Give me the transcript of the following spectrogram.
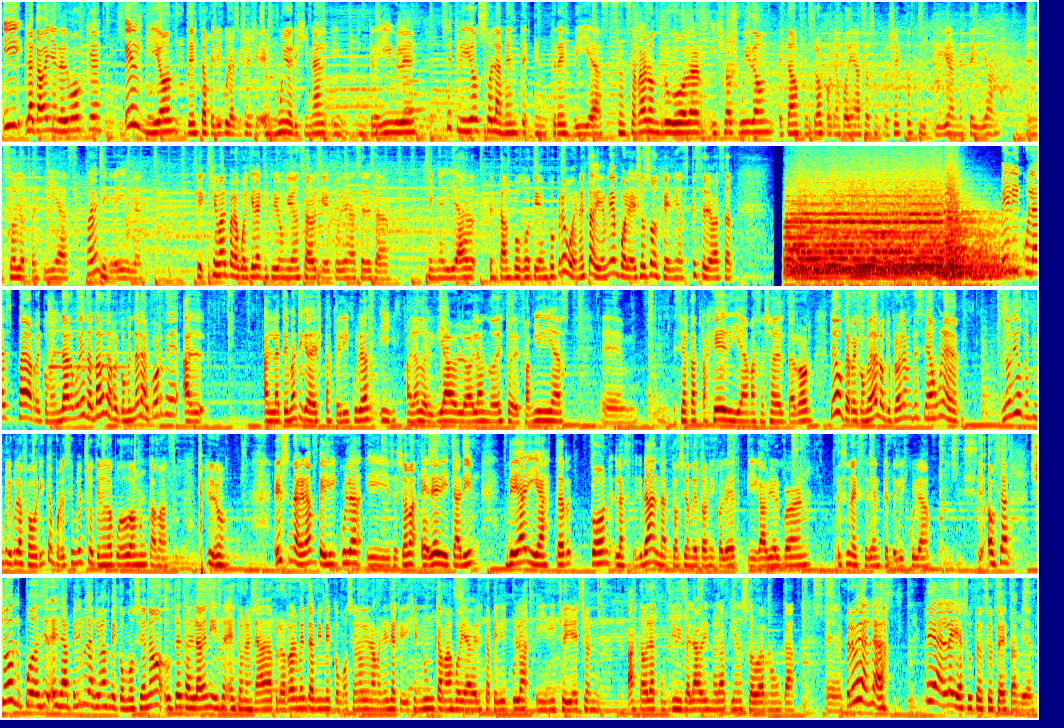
Y La cabaña en el bosque, el guion de esta película que yo dije es muy original e increíble. Se escribió solamente en tres días. Se encerraron Drew Goddard y Josh Whedon. Estaban frustrados porque no podían hacer sus proyectos y escribieron este guion en solo tres días. Realmente increíble. Qué, mal para cualquiera que escribe un guion saber que pudieran hacer esa genialidad en tan poco tiempo. Pero bueno, está bien, bien por ellos, son genios. ¿Qué se le va a hacer? Para recomendar. Voy a tratar de recomendar acorde al, a la temática de estas películas y hablando del diablo, hablando de esto de familias, eh, cierta tragedia más allá del terror. Tengo que recomendar lo que probablemente sea una... No digo que es mi película favorita por el simple hecho de que no la puedo ver nunca más, pero es una gran película y se llama Hereditary de Ari Aster con la gran actuación de Tony Collette y Gabriel Byrne. Es una excelente película. O sea, yo puedo decir, es la película que más me conmocionó. Ustedes tal vez la ven y dicen, esto no es nada, pero realmente a mí me conmocionó de una manera que dije, nunca más voy a ver esta película. Y dicho y hecho, hasta ahora cumplí mi palabra y no la pienso ver nunca. Eh, pero véanla, véanla y asústense ustedes también.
